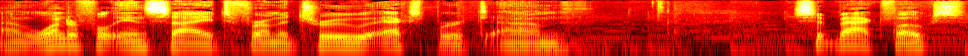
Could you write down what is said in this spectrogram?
Um, wonderful insight from a true expert. Um, sit back, folks.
